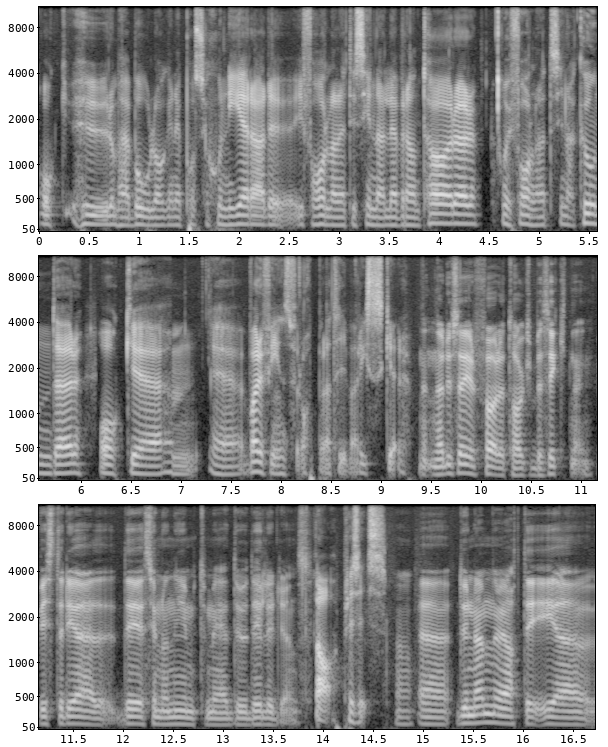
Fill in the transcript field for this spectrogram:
och hur de här bolagen är positionerade i förhållande till sina leverantörer och i förhållande till sina kunder och eh, eh, vad det finns för operativa risker. N när du säger företagsbesiktning, visst är det, det är synonymt med due diligence? Ja, precis. Ja. Eh, du nämner ju att det är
